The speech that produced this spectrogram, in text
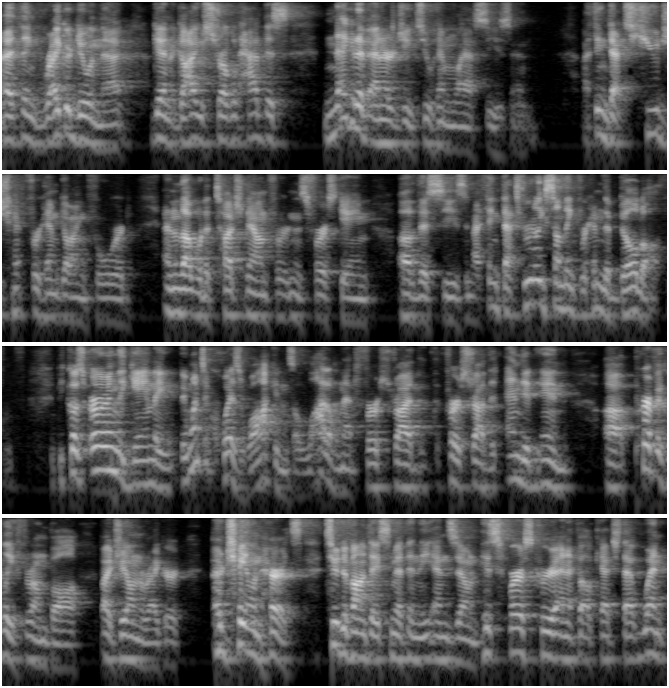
I think Reagor doing that, again, a guy who struggled, had this negative energy to him last season. I think that's huge for him going forward. Ended up with a touchdown for in his first game of this season. I think that's really something for him to build off of. Because early in the game, they, they went to Quez Watkins a lot on that first drive, the first drive that ended in a perfectly thrown ball by Jalen Reagor or Jalen Hurts to DeVonta Smith in the end zone. His first career NFL catch that went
